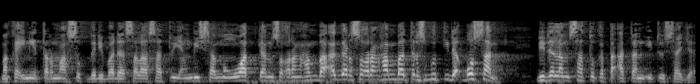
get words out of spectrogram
Maka ini termasuk daripada salah satu yang bisa menguatkan seorang hamba agar seorang hamba tersebut tidak bosan di dalam satu ketaatan itu saja.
